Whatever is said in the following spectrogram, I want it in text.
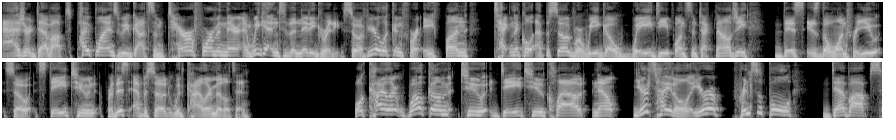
Azure DevOps pipelines. We've got some Terraform in there, and we get into the nitty gritty. So if you're looking for a fun technical episode where we go way deep on some technology, this is the one for you. So stay tuned for this episode with Kyler Middleton. Well, Kyler, welcome to Day 2 Cloud. Now, your title, you're a principal DevOps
